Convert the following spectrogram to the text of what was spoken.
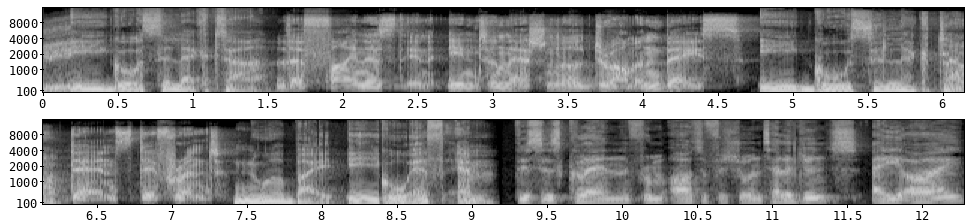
Ego Selector. The finest in international drum and bass. Ego Selector. Dance different. Nur bei Ego FM. This is Glenn from Artificial Intelligence, AI.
